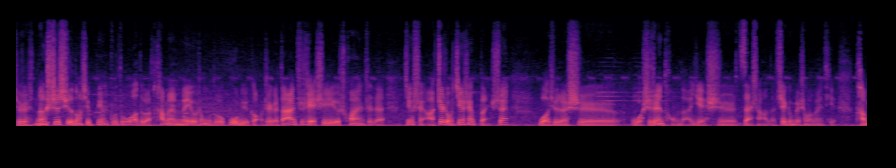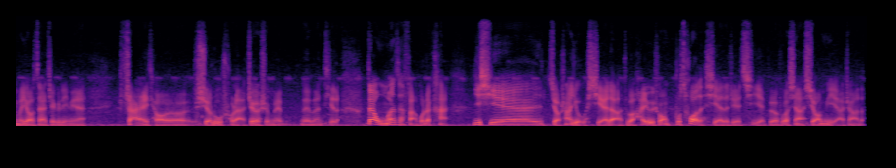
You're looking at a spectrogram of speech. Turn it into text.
就是能失去的东西并不多，对吧？他们没有这么多顾虑搞这个。当然，这也是一个创业者的精神啊，这种精神本身，我觉得是我是认同的，也是赞赏的，这个没什么问题。他们要在这个里面。杀一条血路出来，这个是没没问题的。但我们再反过来看，一些脚上有鞋的，对吧？还有一双不错的鞋的这些企业，比如说像小米啊这样的，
